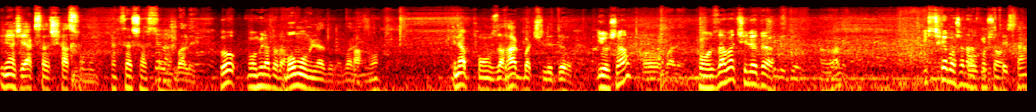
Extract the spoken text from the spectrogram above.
инаш яксад шаст сомон 160 сомон бале. Бо муомила дора? Бо муомила дора бале. Фаҳмо. ина понздаҳак ба чилуду ёша? Ҳо бале. 15 ба 42 чилуду бале. Иш чӣ боша нархошон Гуфтесан?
